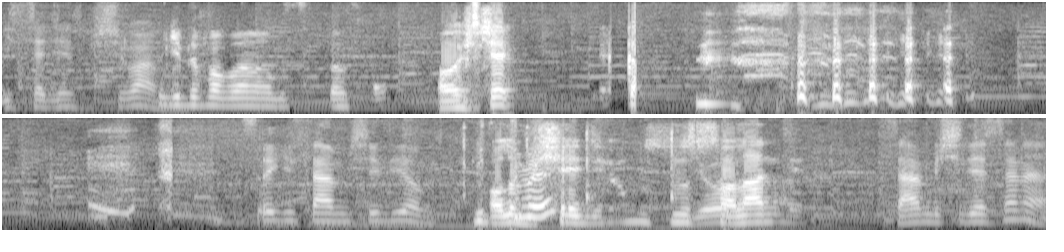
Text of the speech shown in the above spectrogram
istediğiniz bir şey var mı? Gidip abone alırsan sonra. Hoşça Chucky sen bir şey diyor musun? Bitti Oğlum mi? bir şey diyor musunuz Yok. falan. Sen bir şey desene.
